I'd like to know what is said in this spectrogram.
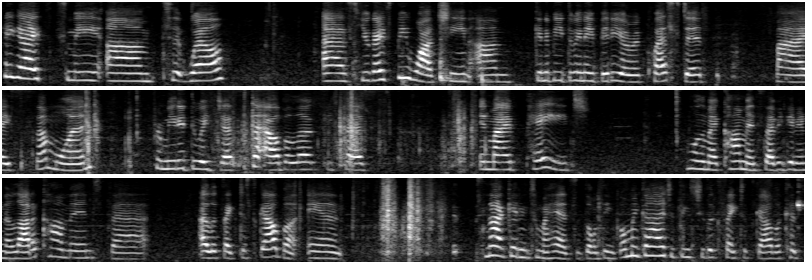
Hey guys, it's me. Um, well, as you guys be watching, I'm going to be doing a video requested by someone for me to do a Jessica Alba look because in my page, well in my comments, I've been getting a lot of comments that I look like Jessica Alba and it's not getting to my head so don't think, oh my gosh, I think she looks like Jessica Alba because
